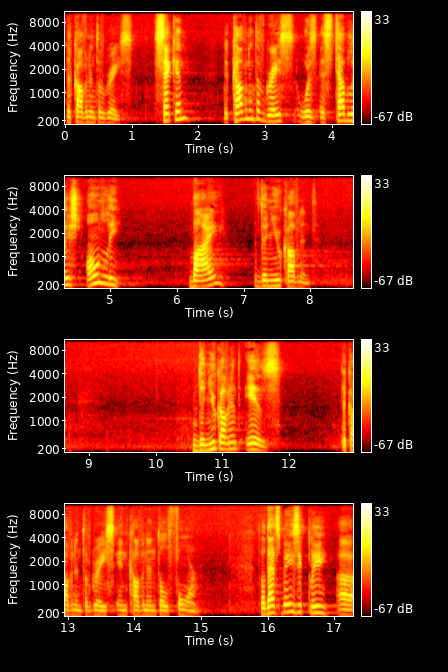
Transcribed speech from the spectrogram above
the covenant of grace. Second, the covenant of grace was established only by the new covenant. The new covenant is the covenant of grace in covenantal form. So that's basically uh,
